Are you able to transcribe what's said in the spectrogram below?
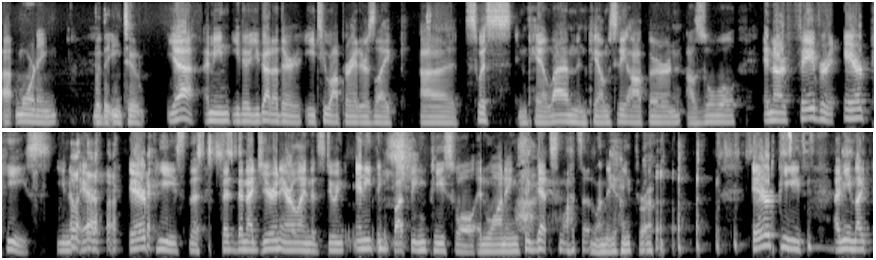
uh, morning with the E2. Yeah, I mean, you know, you got other E2 operators like uh, Swiss and KLM and KLM Cityhopper and Azul. And our favorite Air Peace, you know, Air, Air Peace, the, the the Nigerian airline that's doing anything but being peaceful and wanting to get slots at London Heathrow. Air Peace. I mean, like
